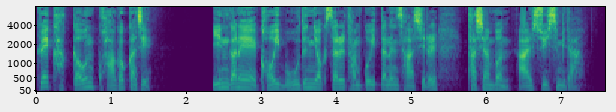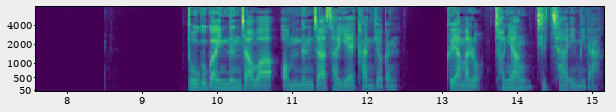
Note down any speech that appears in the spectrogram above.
꽤 가까운 과거까지 인간의 거의 모든 역사를 담고 있다는 사실을 다시 한번 알 수 있습니다. 도구가 있는 자와 없는 자 사이의 간격은 그야말로 천양지차입니다.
